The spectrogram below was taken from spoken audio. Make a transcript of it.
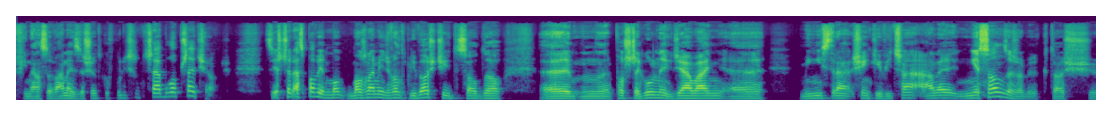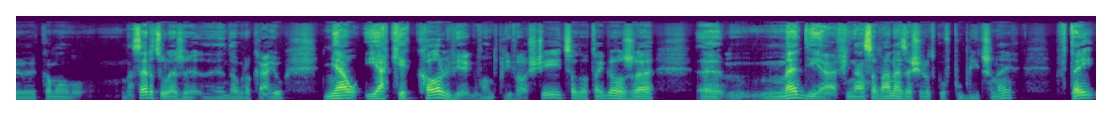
finansowanej ze środków publicznych trzeba było przeciąć. Jeszcze raz powiem, mo można mieć wątpliwości co do e, poszczególnych działań e, ministra Sienkiewicza, ale nie sądzę, żeby ktoś, e, komu na sercu leży e, dobro kraju, miał jakiekolwiek wątpliwości co do tego, że e, media finansowane ze środków publicznych w tej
